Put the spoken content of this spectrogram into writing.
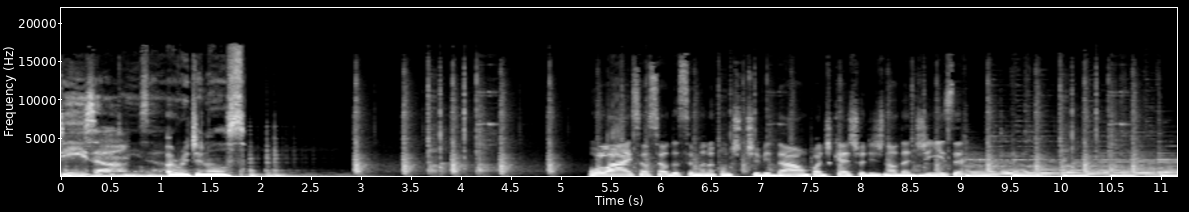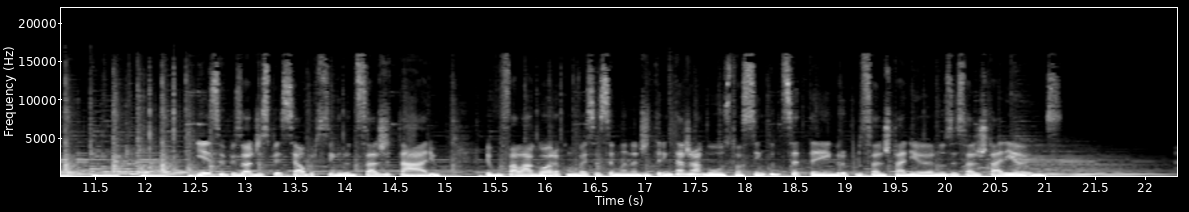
Deezer Originals. Olá, esse é o Céu da Semana com Titividade, um podcast original da Deezer. E esse é um episódio especial para o signo de Sagitário. Eu vou falar agora como vai ser a semana de 30 de agosto a 5 de setembro para os sagitarianos e sagitarianas.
